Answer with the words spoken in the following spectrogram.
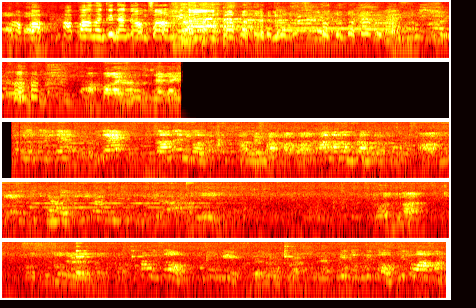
아빠, 아빠, 아빠는 그냥 감사합니다. 아빠가 있어서 제가 이제 나는 이거 앞에 봐 봐봐 봐봐 물어 물어 아니 이거 누나 저거 순서 드려야 되니까 하고 있어 거기 우리도 우리도 우리도 와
